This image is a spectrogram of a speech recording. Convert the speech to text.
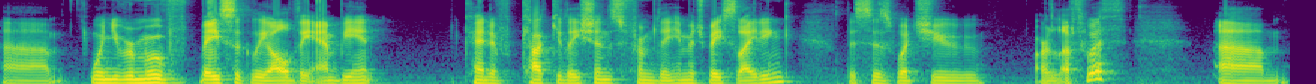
Um, when you remove basically all the ambient kind of calculations from the image-based lighting, this is what you are left with. Um,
